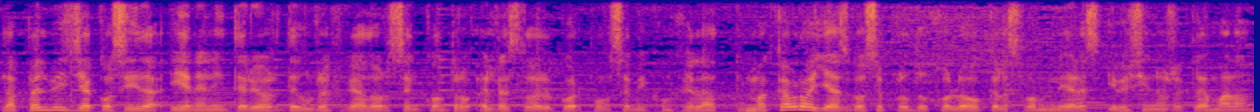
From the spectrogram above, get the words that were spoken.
la pelvis ya cocida y en el interior de un refrigerador se encontró el resto del cuerpo semicongelado. El macabro hallazgo se produjo luego que los familiares y vecinos reclamaran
